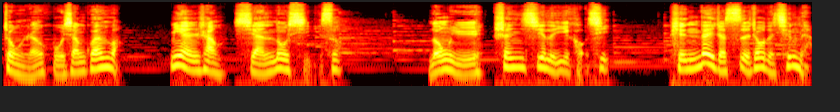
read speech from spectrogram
众人互相观望，面上显露喜色。龙宇深吸了一口气，品味着四周的清凉。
